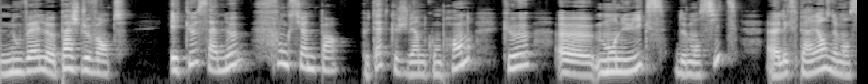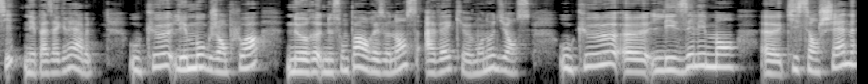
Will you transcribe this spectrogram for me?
nouvelle page de vente et que ça ne fonctionne pas, Peut-être que je viens de comprendre que euh, mon UX de mon site, euh, l'expérience de mon site n'est pas agréable, ou que les mots que j'emploie ne, sont pas en résonance avec euh, mon audience, ou que les éléments qui s'enchaînent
